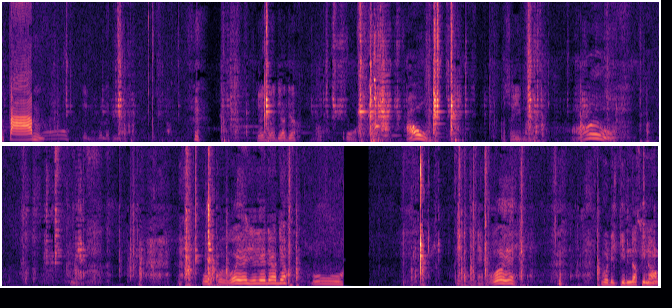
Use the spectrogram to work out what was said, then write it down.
ำตามเดี๋ยวเดี๋ยวเดี๋ยวเดี๋ยวโอ้เอาไปใส่อีกไหมเอาโอ้โหเฮ้ยเดี๋ยวเดี๋ยวเดี๋ยวเดี๋ยวโอ้ติดอะไรโอ้ยบ่ได้กินดอกพี่น้อง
